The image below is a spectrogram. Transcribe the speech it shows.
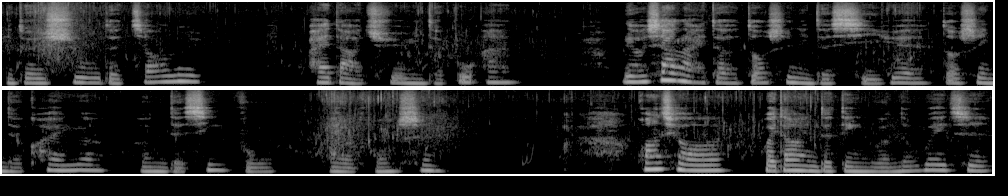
你对事物的焦虑，拍打去你的不安，留下来的都是你的喜悦，都是你的快乐和你的幸福，还有丰盛。光球回到你的顶轮的位置，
